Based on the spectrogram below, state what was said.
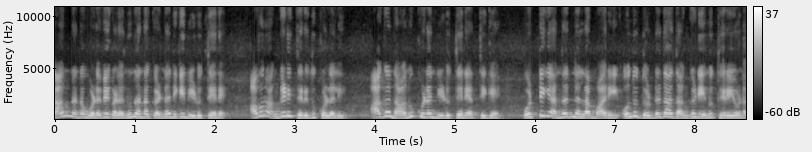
ನಾನು ನನ್ನ ಒಡವೆಗಳನ್ನು ನನ್ನ ಗಂಡನಿಗೆ ನೀಡುತ್ತೇನೆ. ಅವರು ಅಂಗಡಿ ತೆರೆದುಕೊಳ್ಳಲಿ. ಆಗ ನಾನು ಕೂಡ ನೀಡುತ್ತೇನೆ ಅತ್ತಿಗೆ. ಒಟ್ಟಿಗೆ ಅನ್ನದನ್ನೆಲ್ಲ ಮಾರಿ, ಒಂದು ದೊಡ್ಡದಾದ ಅಂಗಡಿಯನ್ನು ತೆರೆಯೋಣ.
